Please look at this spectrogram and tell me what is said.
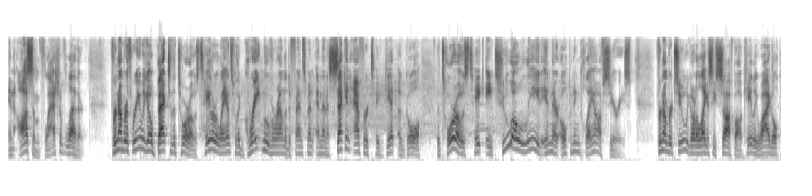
An awesome flash of leather. For number three, we go back to the Toros. Taylor Lance with a great move around the defenseman and then a second effort to get a goal. The Toros take a 2-0 lead in their opening playoff series. For number two, we go to Legacy Softball. Kaylee Weigel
